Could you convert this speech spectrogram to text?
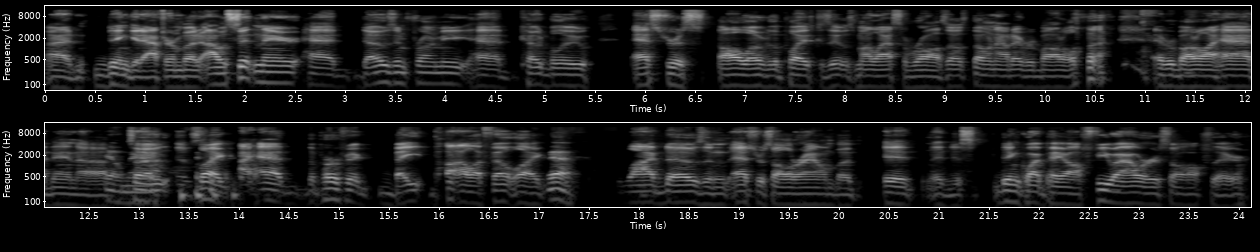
I didn't get after him, but I was sitting there, had does in front of me, had code blue estrus all over the place because it was my last hurrah. So I was throwing out every bottle, every bottle I had. And uh, Hell, so it's like I had the perfect bait pile. I felt like Yeah. live does and estrus all around, but it it just didn't quite pay off. Few hours off there.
